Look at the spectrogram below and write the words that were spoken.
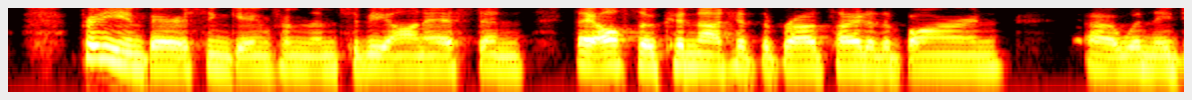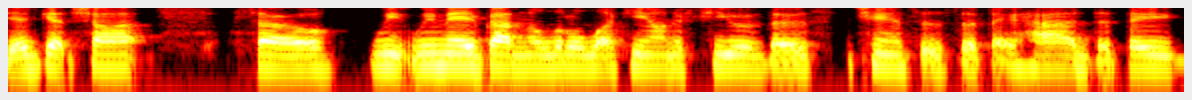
pretty embarrassing game from them, to be honest. And they also could not hit the broadside of the barn uh, when they did get shots. So we, we may have gotten a little lucky on a few of those chances that they had that they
